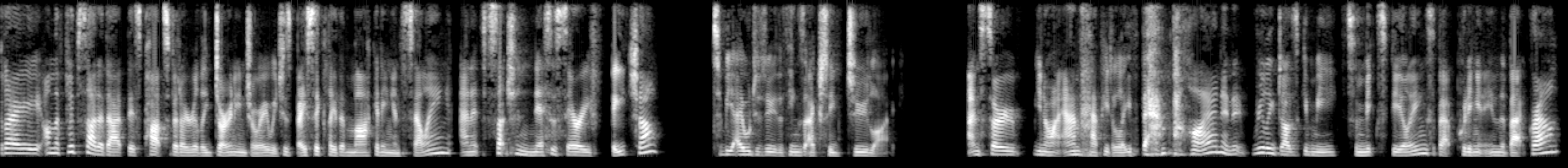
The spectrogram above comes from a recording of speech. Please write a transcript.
But I, on the flip side of that, there's parts of it I really don't enjoy, which is basically the marketing and selling. And it's such a necessary feature to be able to do the things I actually do like. And so, you know, I am happy to leave that behind. And it really does give me some mixed feelings about putting it in the background.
